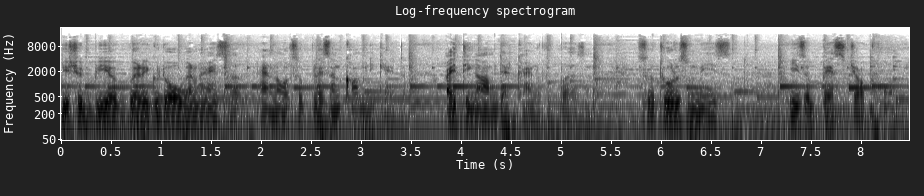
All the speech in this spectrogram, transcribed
you should be a very good organizer and also pleasant communicator. I think I'm that kind of person. So tourism is is a best job for me.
